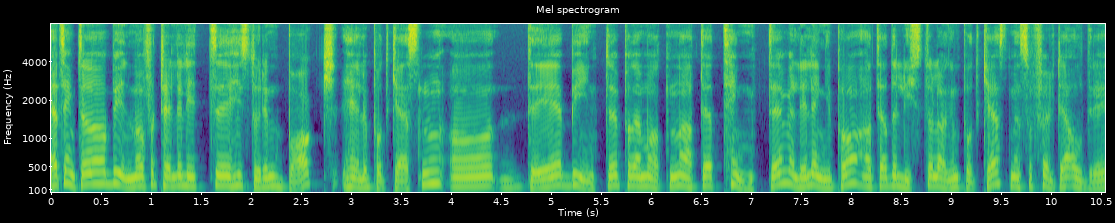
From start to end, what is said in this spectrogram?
Jeg tenkte å begynne med å fortelle litt eh, historien bak hele podkasten, og det begynte på den måten at jeg tenkte veldig lenge på at jeg hadde lyst til å lage en podkast, men så følte jeg aldri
